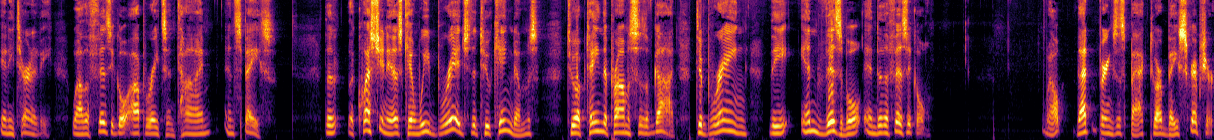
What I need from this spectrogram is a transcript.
in eternity, while the physical operates in time and space. The, the question is can we bridge the two kingdoms to obtain the promises of God, to bring the invisible into the physical? Well, that brings us back to our base scripture,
